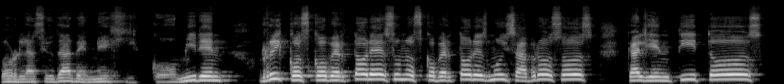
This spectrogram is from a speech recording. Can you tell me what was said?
por la Ciudad de México. Miren, ricos cobertores, unos cobertores muy sabrosos, calientitos,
